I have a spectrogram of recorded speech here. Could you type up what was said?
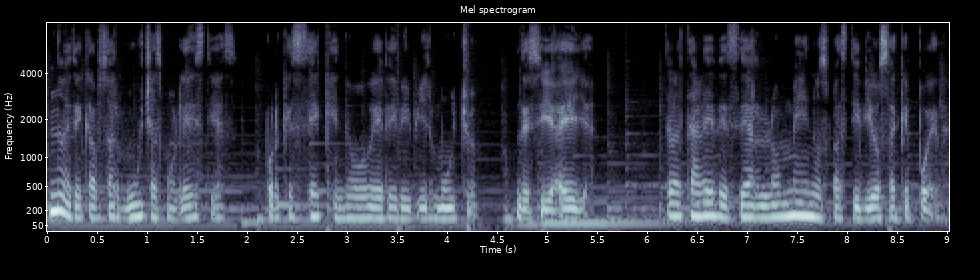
No he de causar muchas molestias, porque sé que no he de vivir mucho, decía ella trataré de ser lo menos fastidiosa que pueda.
